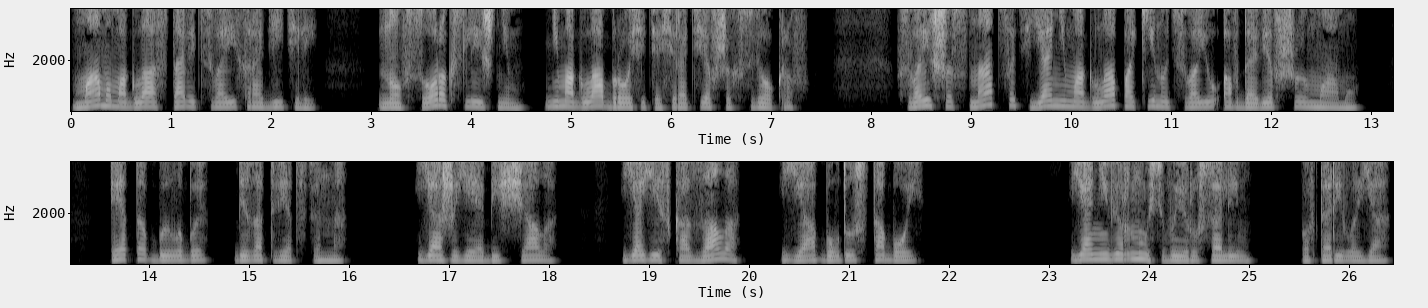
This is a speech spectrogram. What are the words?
мама могла оставить своих родителей, но в сорок с лишним не могла бросить осиротевших свекров. Свои шестнадцать я не могла покинуть свою овдовевшую маму. Это было бы безответственно. Я же ей обещала. Я ей сказала, я буду с тобой. «Я не вернусь в Иерусалим», — повторила я,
